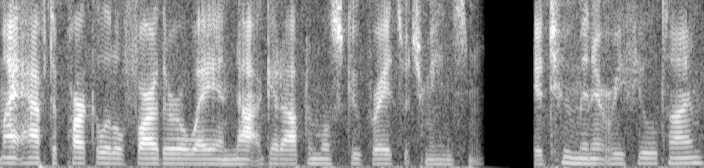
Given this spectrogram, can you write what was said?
might have to park a little farther away and not get optimal scoop rates, which means a two minute refuel time.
